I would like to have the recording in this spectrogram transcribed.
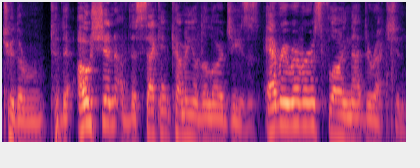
to the, to the ocean of the second coming of the Lord Jesus. Every river is flowing that direction.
